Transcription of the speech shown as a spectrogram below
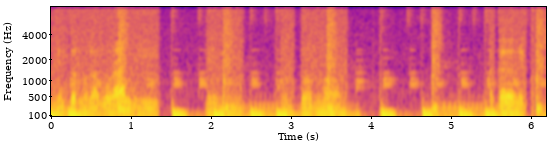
en mi entorno laboral y en mi entorno académico.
